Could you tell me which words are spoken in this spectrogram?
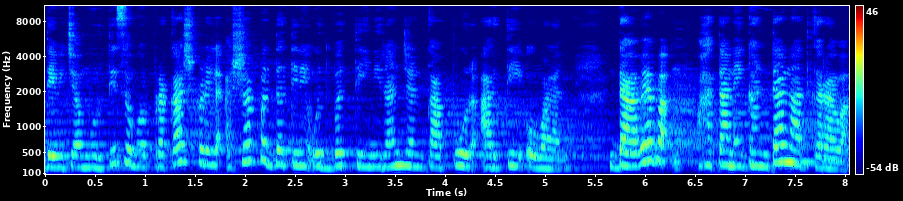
देवीच्या मूर्तीसमोर प्रकाश पडेल अशा पद्धतीने उदबत्ती निरंजन कापूर आरती ओवाळावी डाव्या हाताने घंटानाद करावा.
